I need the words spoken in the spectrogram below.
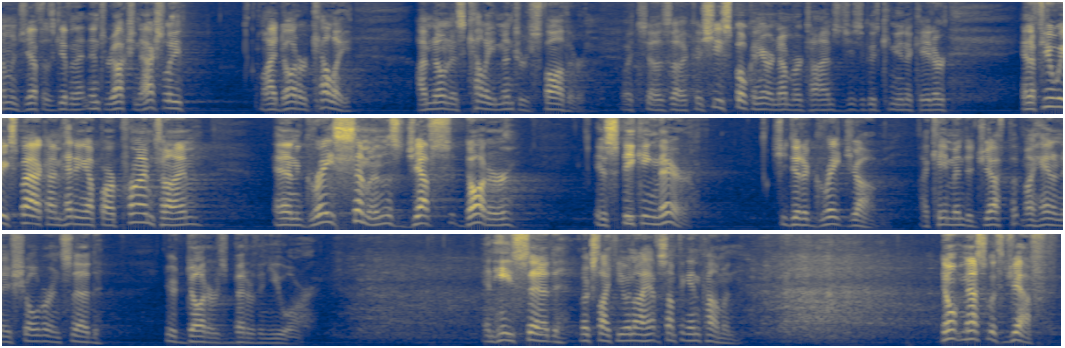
Am, and Jeff has given that introduction. Actually, my daughter Kelly, I'm known as Kelly Minter's father, which is because uh, she's spoken here a number of times. She's a good communicator. And a few weeks back, I'm heading up our prime time, and Grace Simmons, Jeff's daughter, is speaking there. She did a great job. I came into Jeff, put my hand on his shoulder, and said, Your daughter's better than you are. And he said, Looks like you and I have something in common. Don't mess with Jeff.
